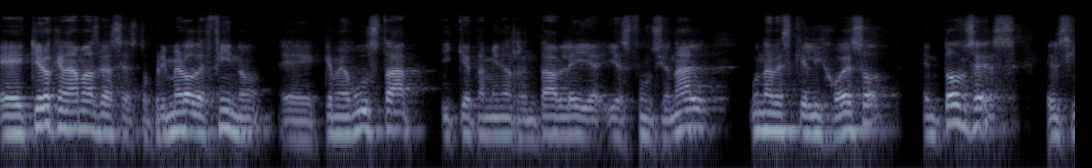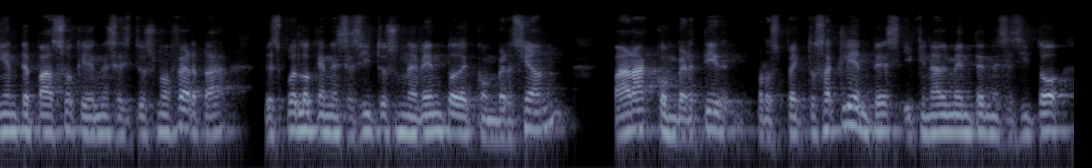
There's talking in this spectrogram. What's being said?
eh, quiero que nada más veas esto. Primero defino eh, que me gusta y que también es rentable y, es funcional. Una vez que elijo eso, entonces el siguiente paso que yo necesito es una oferta. Después lo que necesito es un evento de conversión para convertir prospectos a clientes y finalmente necesito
